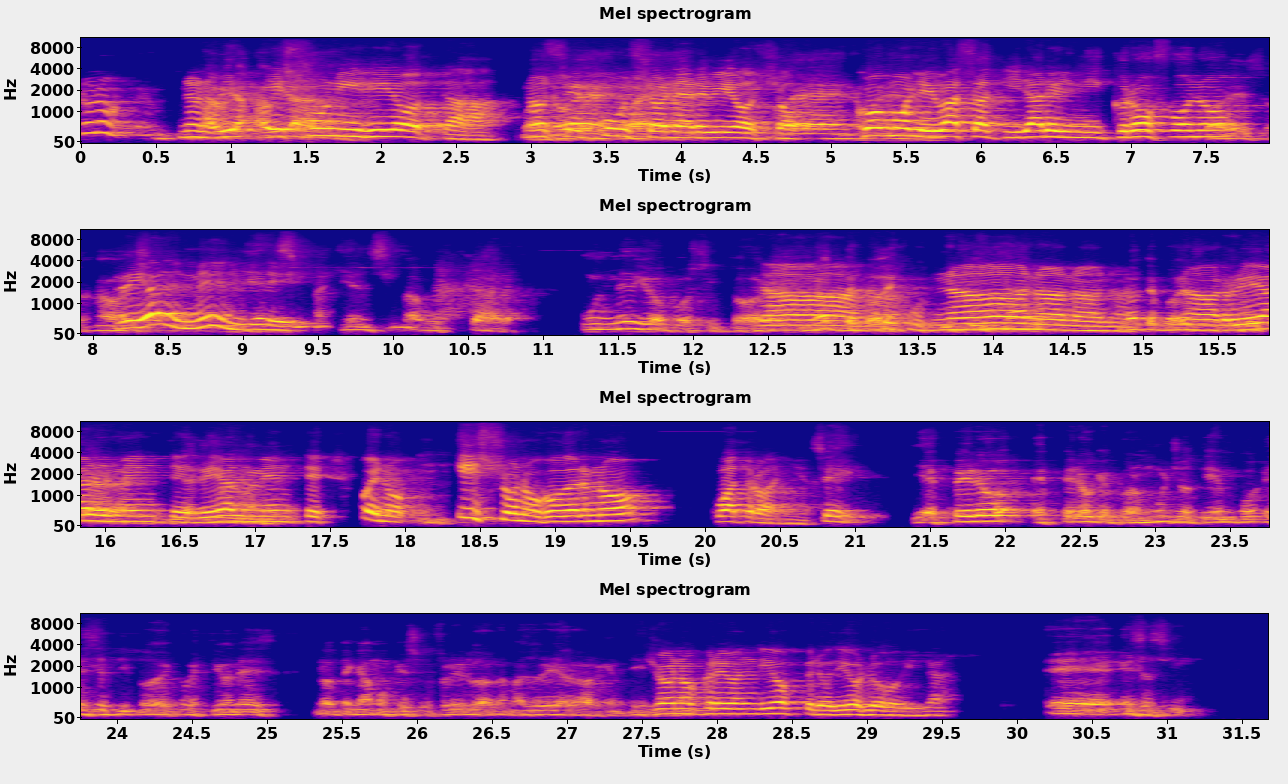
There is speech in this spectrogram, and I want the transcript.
No, no, no, no. es un idiota, no se puso nervioso. ¿Cómo le vas a tirar el micrófono? Realmente. Y encima, buscar un medio opositor. No, te podés justificar. No, no, no, no. No, realmente, realmente. Bueno, eso nos gobernó cuatro años. Sí, y espero, espero que por mucho tiempo ese tipo de cuestiones no tengamos que sufrirlo la mayoría de los argentinos. Yo no creo en Dios, pero Dios lo oiga. Eh, es así.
